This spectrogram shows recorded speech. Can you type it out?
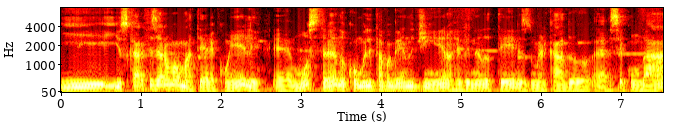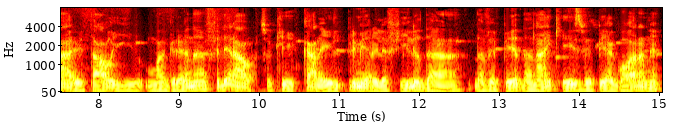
e, e os caras fizeram uma matéria com ele é, mostrando como ele estava ganhando dinheiro revendendo tênis no mercado é, secundário e tal e uma grana federal. Só que cara ele primeiro ele é filho da, da VP da Nike ex-VP agora né?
